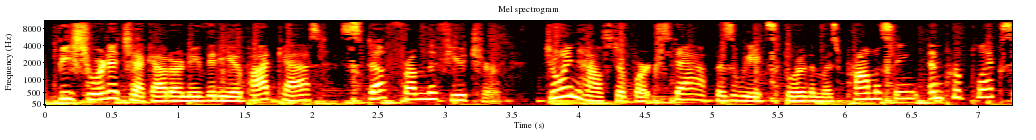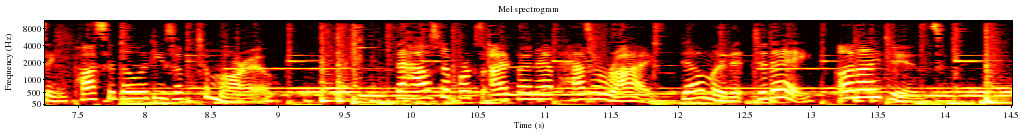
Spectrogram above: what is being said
Be sure to check out our new video podcast, Stuff from the Future. Join How Stuff Works staff as we explore the most promising and perplexing possibilities of tomorrow. The How Stuff Works iPhone app has arrived. Download it today on iTunes.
